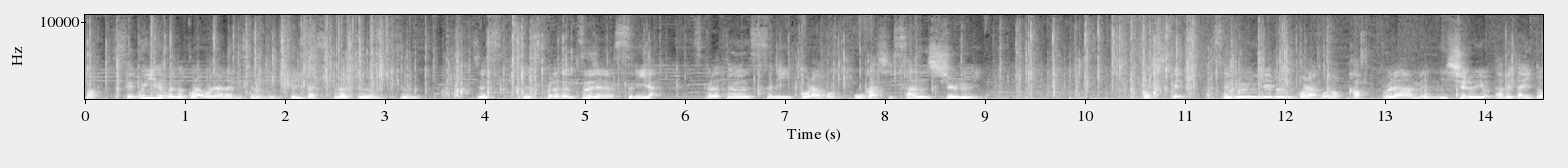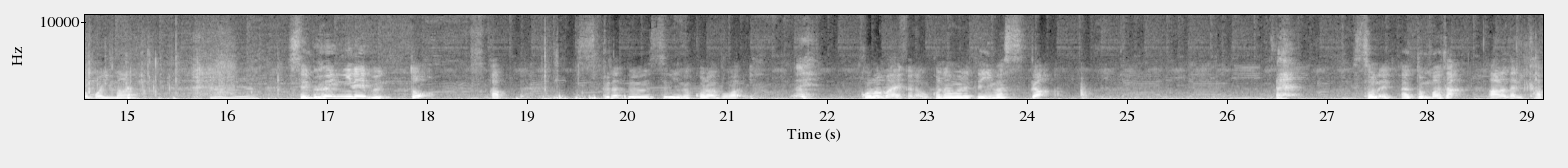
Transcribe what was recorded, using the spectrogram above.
まあセブンイレブンのコラボではないんですけど売っていたスプラトゥーン2じゃスプラトゥーン2じゃないわ3だ。スプラトゥーン3コラボお菓子3種類。そしてセブンイレブンコラボのカップラーメン2種類を食べたいと思います。セブンイレブンとカップスプラトゥーン3のコラボはこの前から行われていますがそれあとまた新たにカッ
